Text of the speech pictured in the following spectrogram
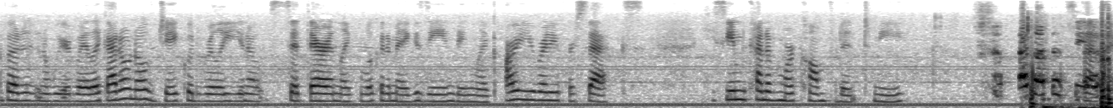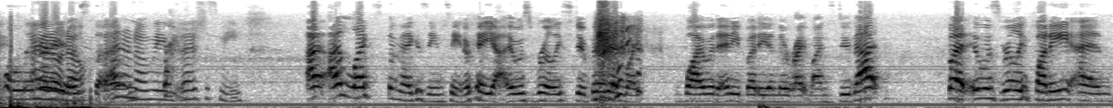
about it in a weird way. Like I don't know if Jake would really you know sit there and like look at a magazine being like are you ready for sex? He seemed kind of more confident to me. I thought that scene but was hilarious. I don't know. I don't know maybe that's just me I, I liked the magazine scene. Okay, yeah, it was really stupid and like, why would anybody in their right minds do that? But it was really funny and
